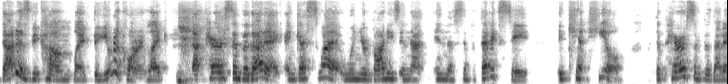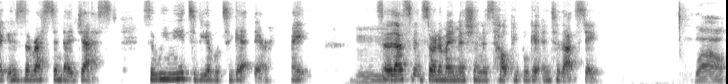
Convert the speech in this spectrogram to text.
that has become like the unicorn like that parasympathetic. And guess what? When your body's in that in the sympathetic state it can't heal. The parasympathetic is the rest and digest so we need to be able to get there, right? Mm. So that's been sort of my mission is help people get into that state. Wow.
